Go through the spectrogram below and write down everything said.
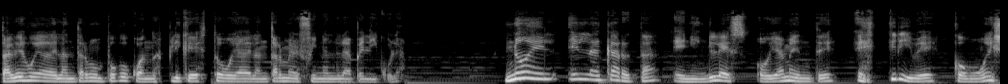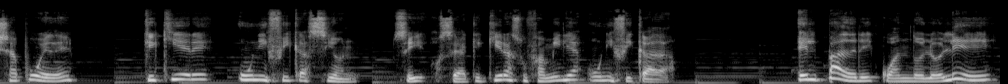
tal vez voy a adelantarme un poco cuando explique esto, voy a adelantarme al final de la película. Noel en la carta, en inglés obviamente, escribe como ella puede que quiere unificación, ¿sí? O sea, que quiera su familia unificada. El padre, cuando lo lee,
